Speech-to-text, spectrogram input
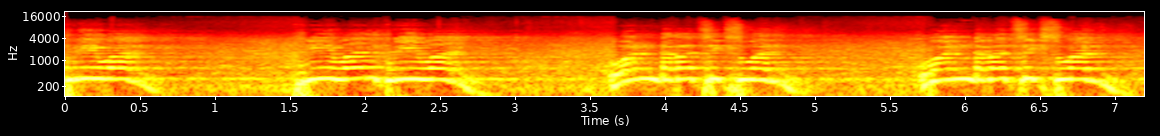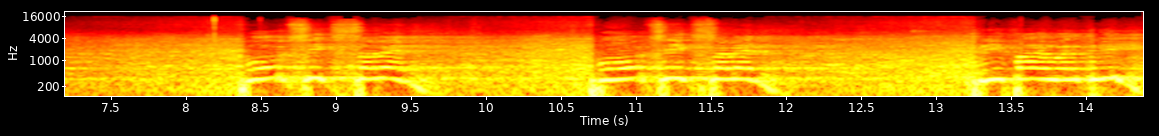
three one. three one three one. one double six one. one double six one. four six seven. four six seven. three five one three.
